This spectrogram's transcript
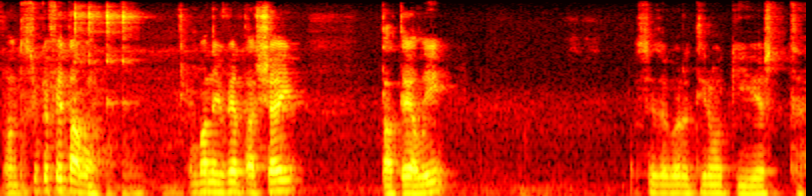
Pronto, se o café está bom. Como podem ver está cheio. Está até ali. Vocês agora tiram aqui esta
